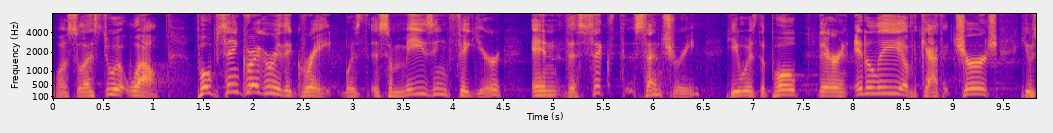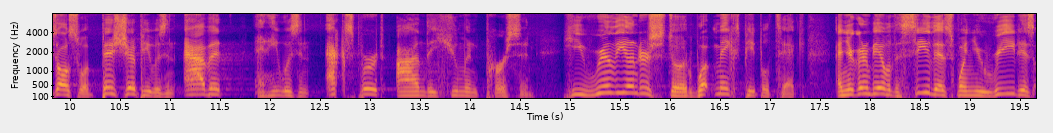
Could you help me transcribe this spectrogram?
Well, so let's do it well. Pope Saint Gregory the Great was this amazing figure in the sixth century he was the Pope there in Italy of the Catholic Church. He was also a bishop, he was an abbot, and he was an expert on the human person. He really understood what makes people tick. And you're going to be able to see this when you read his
